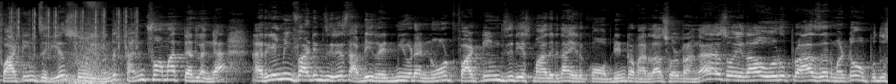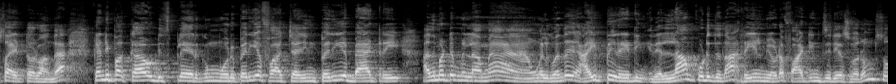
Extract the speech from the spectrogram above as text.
ஃபார்ட்டீன் சீரியஸ் ஸோ இது வந்து கன்ஃபார்மாக தெரிலங்க ரியல்மி ஃபார்ட்டீன் சீரியஸ் அப்படி ரெட்மியோட நோட் ஃபார்ட்டீன் சீரியஸ் மாதிரி தான் இருக்கும் அப்படின்ற மாதிரி தான் சொல்கிறாங்க ஸோ ஏதாவது ஒரு ப்ராசர் மட்டும் புதுசாக எடுத்து வருவாங்க. கண்டிப்பாக கர்வ் டிஸ்பிளே இருக்கும். ஒரு பெரிய ஃபாஸ்ட் சார்ஜிங் பெரிய பேட்டரி அது மட்டும் இல்லாமல் உங்களுக்கு வந்து ஐபி ரேட்டிங் இதெல்லாம் கொடுத்து தான் ரியல்மியோட ஃபார்ட்டின் சீரியஸ் வரும். ஸோ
